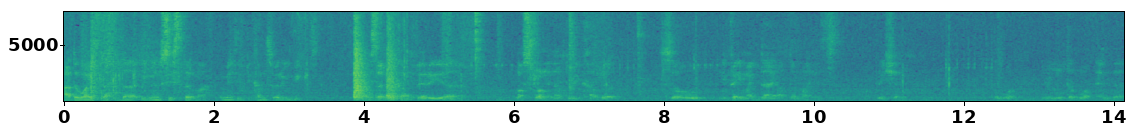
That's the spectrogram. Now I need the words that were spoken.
Otherwise, the immune system, uh, it means it becomes very weak. Hamster becomes very uh, not strong enough to recover. So, in fact, it might die after my operation. The wart, remove the wart and the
